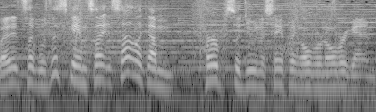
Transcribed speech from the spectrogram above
But it's like with this game, it's, it's not like I'm purposely doing the same thing over and over again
